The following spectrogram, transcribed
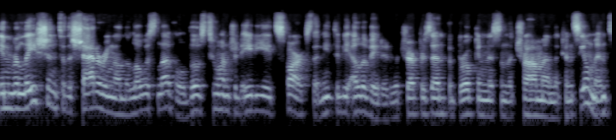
in relation to the shattering on the lowest level, those 288 sparks that need to be elevated, which represent the brokenness and the trauma and the concealment,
